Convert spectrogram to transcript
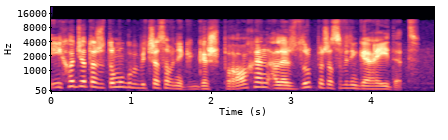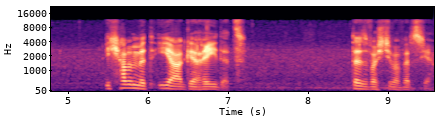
I chodzi o to, że to mógłby być czasownik gesprochen, ale zróbmy czasownik geredet. Ich habe mit ihr geredet. To jest właściwa wersja.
